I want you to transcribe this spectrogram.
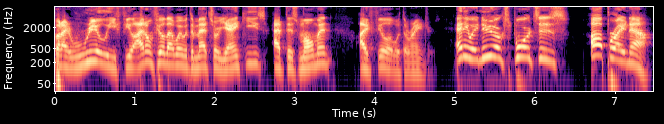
But I really feel, I don't feel that way with the Mets or Yankees at this moment. I feel it with the Rangers. Anyway, New York sports is up right now.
